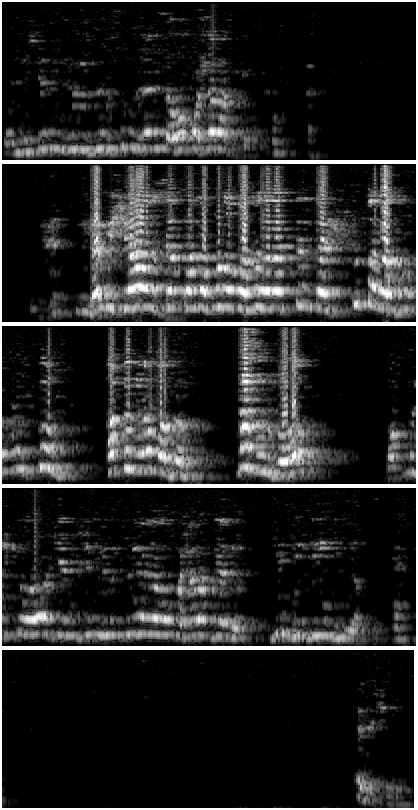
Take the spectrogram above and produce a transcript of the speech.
kendisinin yürüdüğü su üzerinde o koşarak geçti. Demiş ya sen bana bu namazı öğrettin de şu tarafı unuttum, hatırlamadım. Nasıldı o? Bakmış ki o kendisinin yürüdüğü yerden o koşarak geliyor. Bir bildiğin gibi yapıyor. Öyle şey.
